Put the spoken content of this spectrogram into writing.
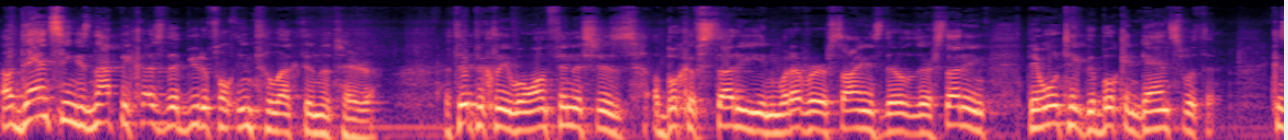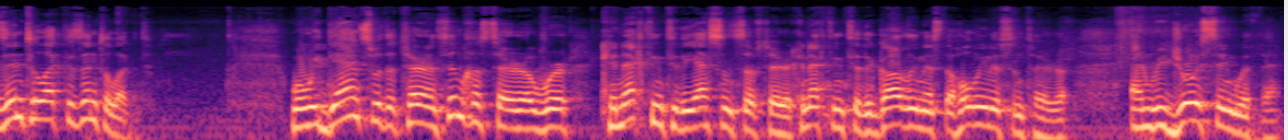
Now, dancing is not because of the beautiful intellect in the Torah. Typically, when one finishes a book of study in whatever science they're, they're studying, they won't take the book and dance with it. Because intellect is intellect. When we dance with the Torah and Simchas Torah, we're connecting to the essence of Torah, connecting to the godliness, the holiness in Torah, and rejoicing with that.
